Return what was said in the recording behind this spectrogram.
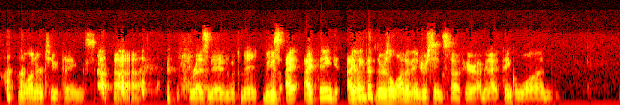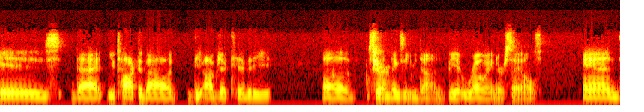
one or two things uh, resonated with me because I, I think I think that there's a lot of interesting stuff here. I mean, I think one is that you talked about the objectivity of certain sure. things that you've done, be it rowing or sales and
